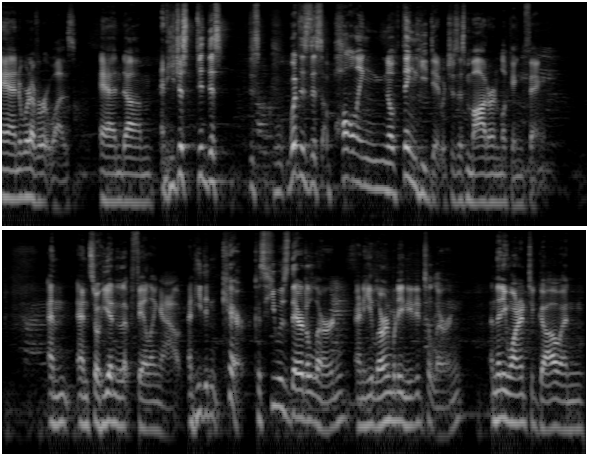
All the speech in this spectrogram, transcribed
and whatever it was. And um, and he just did this this what is this appalling you know thing he did, which is this modern looking thing. And and so he ended up failing out, and he didn't care because he was there to learn, and he learned what he needed to learn, and then he wanted to go and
